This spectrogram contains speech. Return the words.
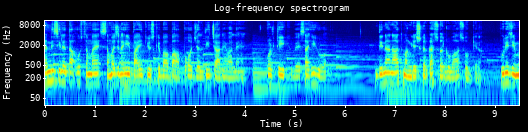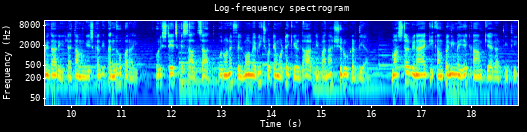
नन्ही सी लता उस समय समझ नहीं पाई कि उसके बाबा बहुत जल्दी जाने वाले हैं। और ठीक वैसा ही हुआ। दीनानाथ मंगेशकर का स्वर्गवास हो गया। पूरी ज़िम्मेदारी लता मंगेशकर के कंधों पर आई और स्टेज के साथ साथ उन्होंने फ़िल्मों में भी छोटे मोटे किरदार निभाना शुरू कर दिया। मास्टर विनायक की कंपनी में ये काम किया करती थी।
